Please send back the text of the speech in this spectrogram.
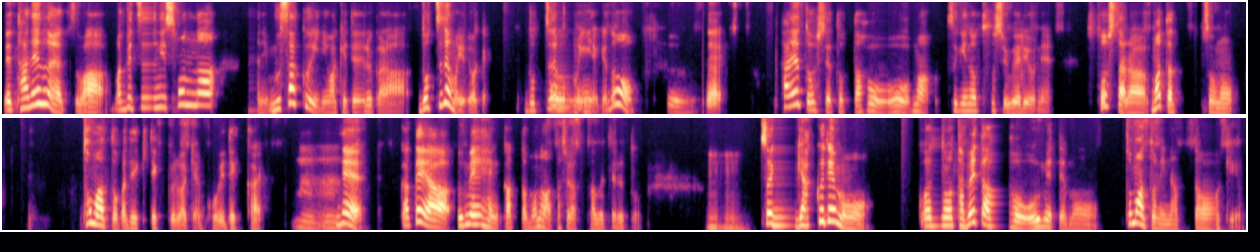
で種のやつは、まあ、別にそんな何無作為に分けてるからどっちでもいいわけ。どっちでもいいんやけど、うんで種として取った方を、まあ、次の年植えるよね。そしたらまたそのトマトができてくるわけやんこういうでっかい。うんうん、でかたや埋めへんかったものを私が食べてると。うんうんそれ逆でもこの食べた方を埋めてもトマトになったわけよ。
